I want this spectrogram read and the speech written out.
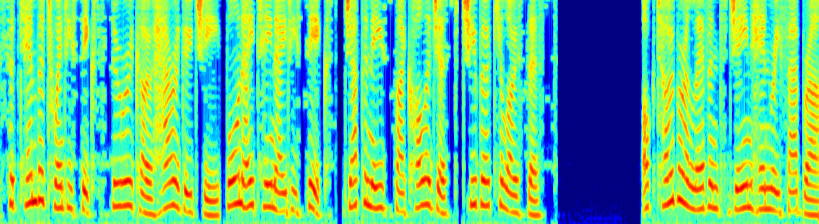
September 26 Tsuruko Haraguchi born 1886, Japanese psychologist tuberculosis. October 11 Jean Henri Fabre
